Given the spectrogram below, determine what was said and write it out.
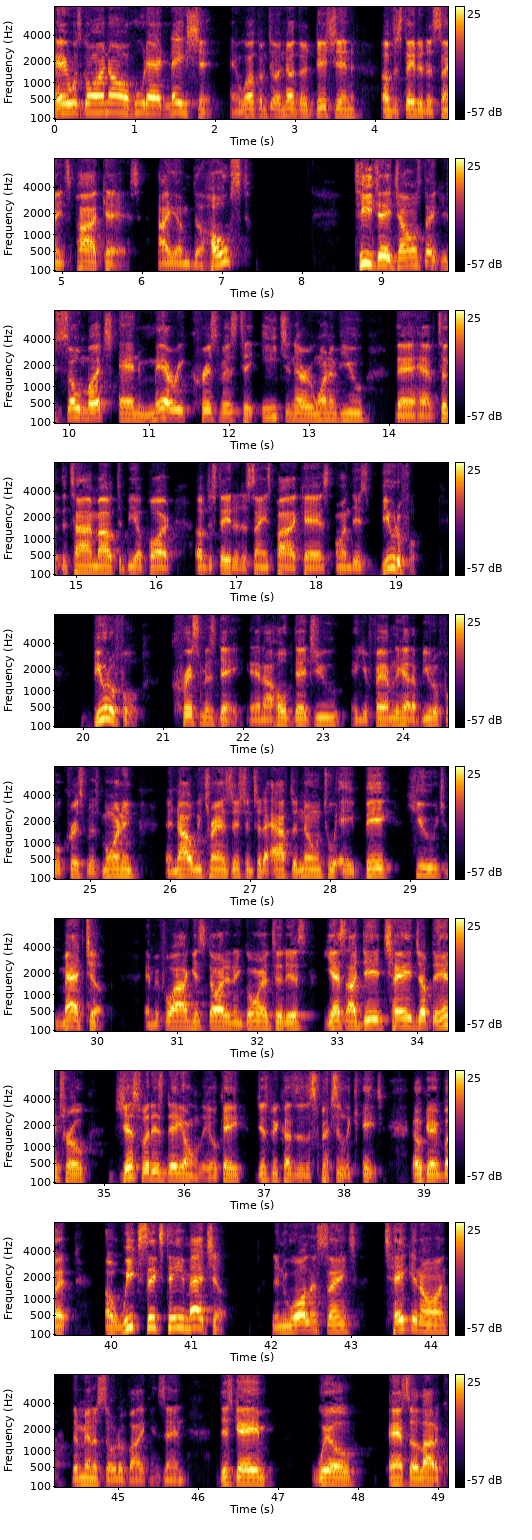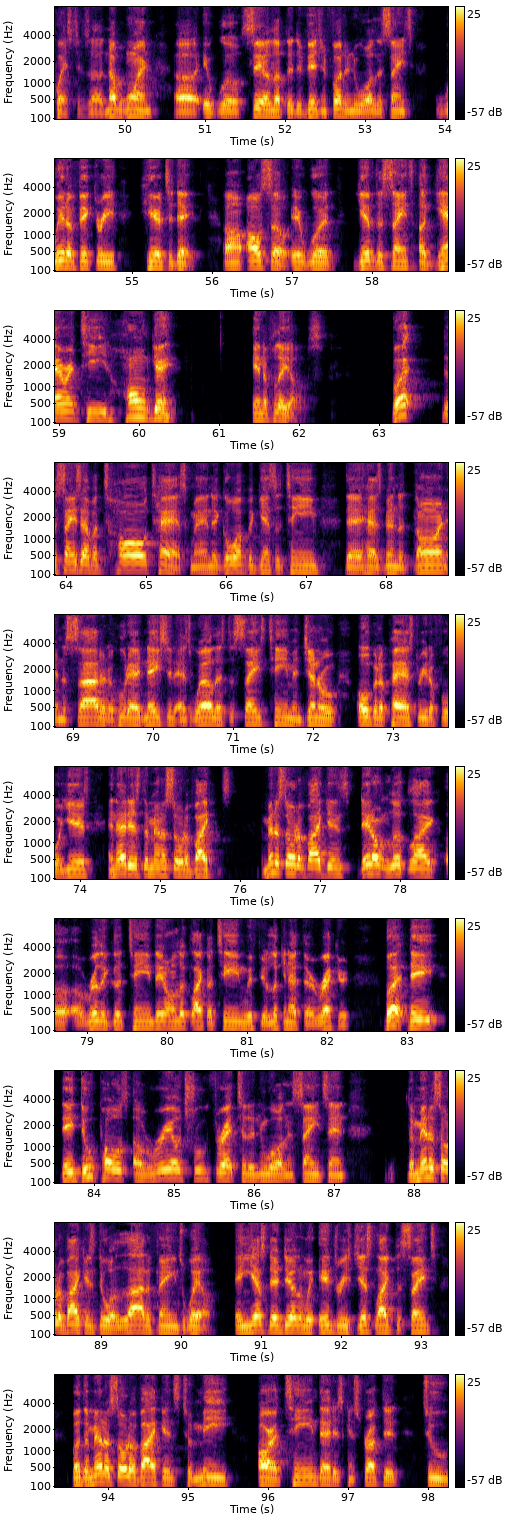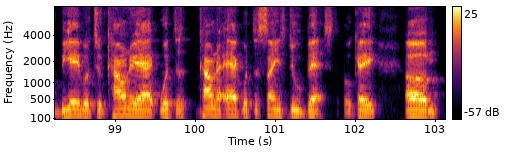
Hey, what's going on, Who That Nation? And welcome to another edition of the State of the Saints podcast. I am the host, TJ Jones. Thank you so much, and Merry Christmas to each and every one of you that have took the time out to be a part of the State of the Saints podcast on this beautiful, beautiful Christmas day. And I hope that you and your family had a beautiful Christmas morning. And now we transition to the afternoon to a big huge matchup. And before I get started and go into this, yes, I did change up the intro just for this day only, okay? Just because of the special occasion. Okay, but a week 16 matchup. The New Orleans Saints taking on the Minnesota Vikings. And this game will answer a lot of questions. Uh, number one, uh, it will seal up the division for the New Orleans Saints with a victory here today. Uh, also, it would give the Saints a guaranteed home game in the playoffs. But the Saints have a tall task, man. They go up against a team that has been a thorn in the side of the Who That Nation, as well as the Saints team in general over the past three to four years, and that is the Minnesota Vikings. The Minnesota Vikings, they don't look like a, a really good team. They don't look like a team if you're looking at their record, but they they do pose a real true threat to the New Orleans Saints. And the Minnesota Vikings do a lot of things well. And yes, they're dealing with injuries just like the Saints, but the Minnesota Vikings, to me, are a team that is constructed to be able to counteract what the counteract what the Saints do best. Okay. Um,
